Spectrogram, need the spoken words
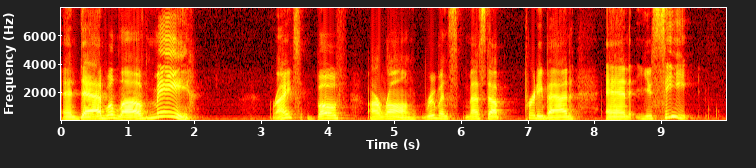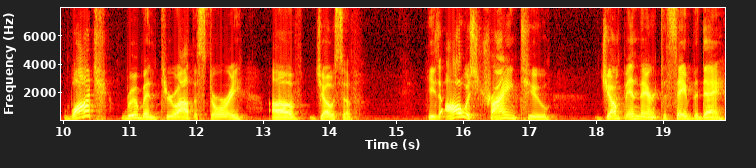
and dad will love me. Right? Both are wrong. Reuben's messed up pretty bad. And you see watch Reuben throughout the story of Joseph. He's always trying to jump in there to save the day.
